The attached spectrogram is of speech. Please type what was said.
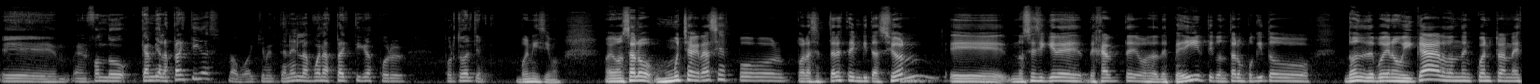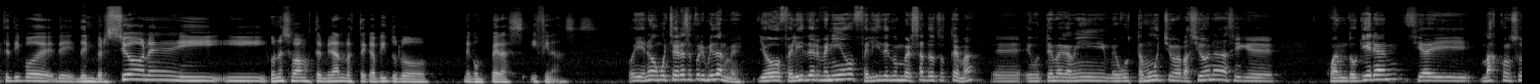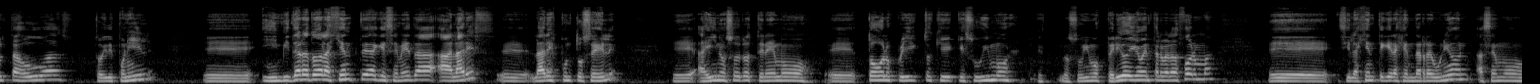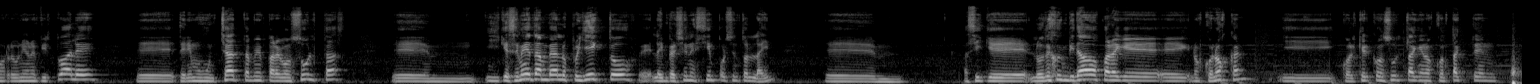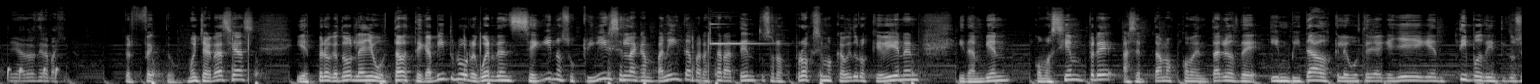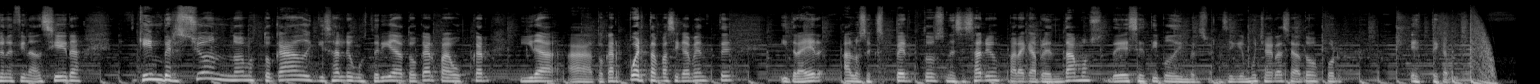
eh, en el fondo cambia las prácticas. No, pues hay que mantener las buenas prácticas por, por todo el tiempo. Buenísimo. Oye, Gonzalo, muchas gracias por, aceptar esta invitación. Eh, no sé si quieres dejarte o despedirte y contar un poquito dónde te pueden ubicar, dónde encuentran este tipo de, inversiones y, con eso vamos terminando este capítulo de Comperas y Finanzas. Oye, no, muchas gracias por invitarme. Yo feliz de haber venido, feliz de conversar de estos temas. Eh, es un tema que a mí me gusta mucho, me apasiona, así que cuando quieran, si hay más consultas o dudas, estoy disponible. Eh, invitar a toda la gente a que se meta a Lares, eh, lares.cl. Eh, ahí nosotros tenemos todos los proyectos que, subimos, los subimos periódicamente a la plataforma. si la gente quiere agendar reunión, hacemos reuniones virtuales. tenemos un chat también para consultas. Y que se metan, vean los proyectos. la inversión es 100% online. así que los dejo invitados para que nos conozcan y cualquier consulta que nos contacten a través de la página. Perfecto. Muchas gracias y espero que a todos les haya gustado este capítulo. Recuerden seguirnos, suscribirse en la campanita para estar atentos a los próximos capítulos que vienen y también, como siempre, aceptamos comentarios de invitados que les gustaría que lleguen, tipos de instituciones financieras, qué inversión nos hemos tocado y quizás les gustaría tocar para buscar ir a, a tocar puertas básicamente y traer a los expertos necesarios para que aprendamos de ese tipo de inversión. Así que muchas gracias a todos por este capítulo.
